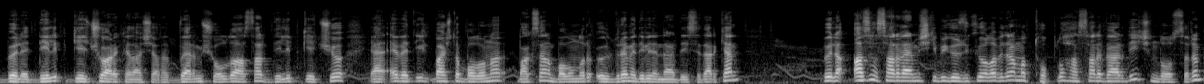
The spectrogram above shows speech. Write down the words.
böyle delip geçiyor arkadaşlar. Vermiş olduğu hasar delip geçiyor. Yani evet ilk başta balona baksana balonları öldüremedi bile neredeyse derken böyle az hasar vermiş gibi gözüküyor olabilir ama toplu hasar verdiği için dostlarım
